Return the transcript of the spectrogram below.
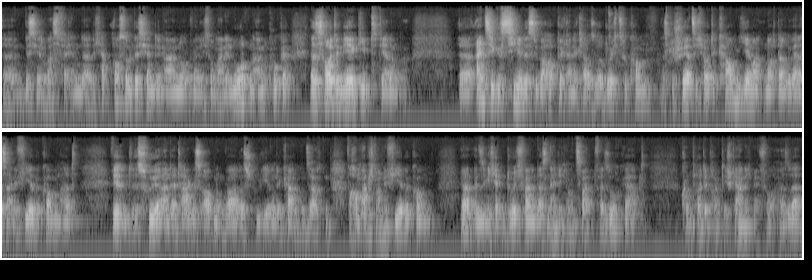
ein bisschen was verändert. Ich habe auch so ein bisschen den Eindruck, wenn ich so meine Noten angucke, dass es heute mehr gibt, deren einziges Ziel ist überhaupt durch eine Klausur durchzukommen. Es beschwert sich heute kaum jemand noch darüber, dass er eine 4 bekommen hat, während es früher an der Tagesordnung war, dass Studierende kamen und sagten, warum habe ich noch eine 4 bekommen? Ja, wenn sie mich hätten durchfallen lassen, hätte ich noch einen zweiten Versuch gehabt. Kommt heute praktisch gar nicht mehr vor. Also da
